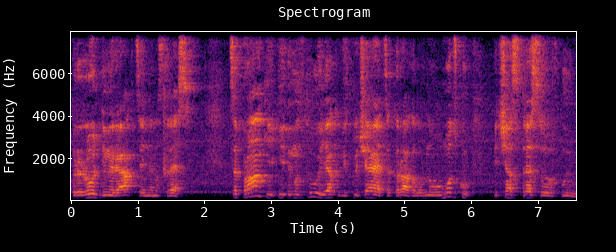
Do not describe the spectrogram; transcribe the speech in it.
природніми реакціями на стрес. Це пранк, який демонструє, як відключається кора головного мозку під час стресового впливу.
